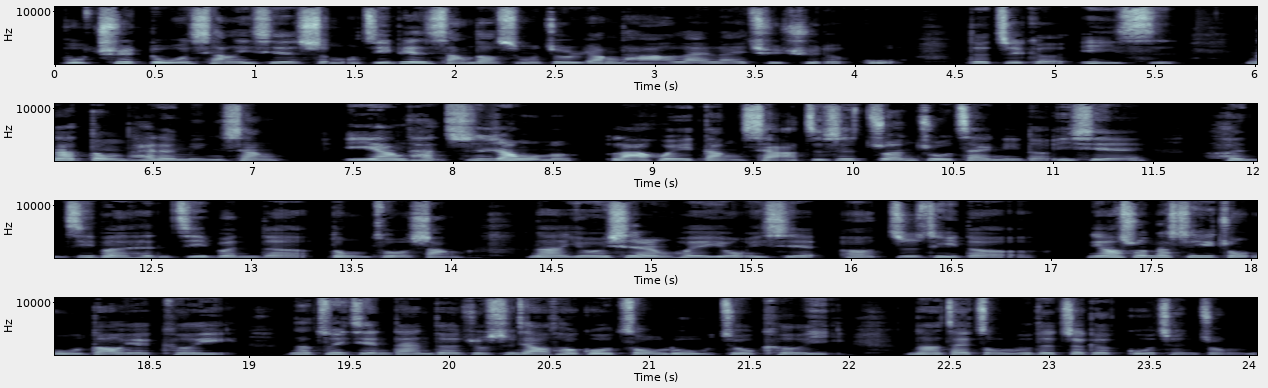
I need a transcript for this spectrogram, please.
不去多想一些什么，即便想到什么，就让它来来去去的过的这个意思。那动态的冥想一样，它是让我们拉回当下，只是专注在你的一些很基本、很基本的动作上。那有一些人会用一些呃肢体的，你要说那是一种舞蹈也可以。那最简单的就是要透过走路就可以。那在走路的这个过程中，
